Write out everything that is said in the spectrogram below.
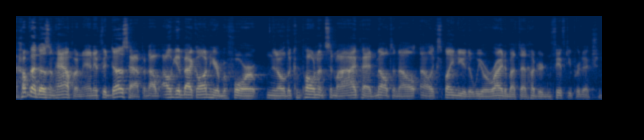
I hope that doesn't happen, and if it does happen, I'll, I'll, get back on here before you know the components in my iPad melt, and I'll I'll explain to you that we were right about that 150 prediction.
